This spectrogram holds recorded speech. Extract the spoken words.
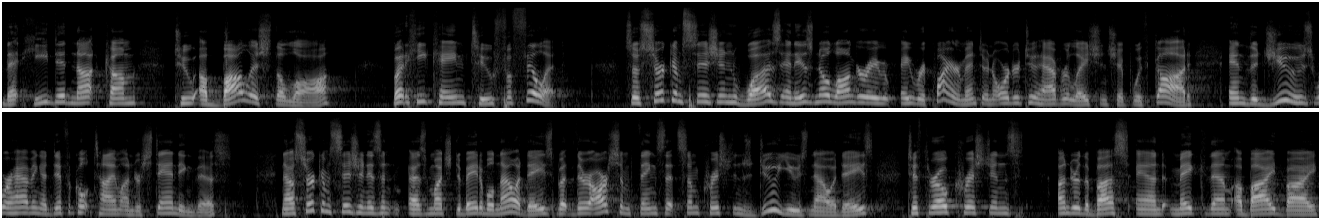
that he did not come to abolish the law, but he came to fulfill it. So circumcision was and is no longer a, a, requirement in order to have relationship with God, and the Jews were having a difficult time understanding this. Now, circumcision isn't as much debatable nowadays, but there are some things that some Christians do use nowadays to throw Christians under the bus and make them abide by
